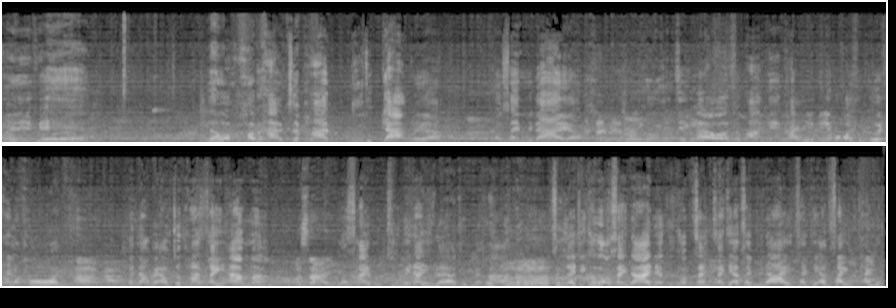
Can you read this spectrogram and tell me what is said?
เฮ้ยพี่เอเราเอาเข้าไปหาเสื้อผ้าดูทุกอย่างเลยอะเขาใส่ไม่ได้อะคือจริงๆแล้วอะเสื้อผ้าที่ขายพี่พี่เอก็ขอชุดด้วยถ่ายละครค่ะแต่นางไปเอาเสื้อผ้าไซส์อ้ำอะมาใส่มาใส่มันขึ้นไม่ได้อยู่แล้วถูกไหมคะซึ่งไอ้ที่เขาบอกใส่ได้เนี่ยคือเขาใส่ใส่ที่อ้ำใส่ไม่ได้ใส่ที่อ้ำใส่ถ่ายรูป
